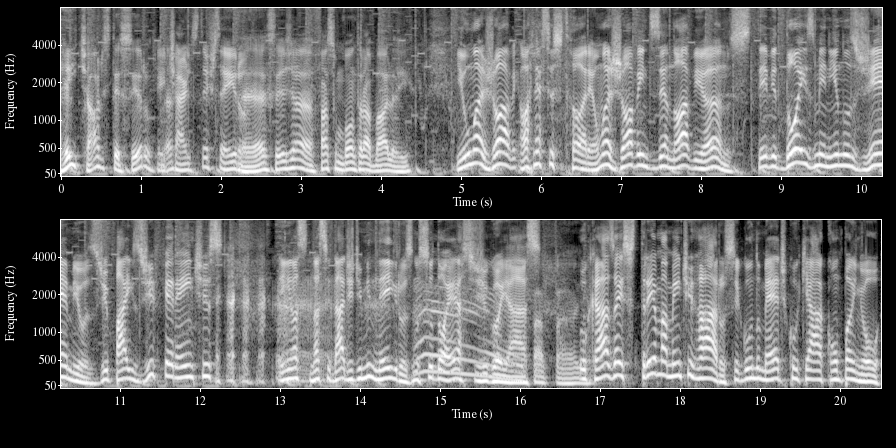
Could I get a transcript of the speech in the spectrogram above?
rei Charles III, Rei né? Charles III. É, seja, faça um bom trabalho aí. E uma jovem, olha essa história, uma jovem de 19 anos teve dois meninos gêmeos de pais diferentes em, na cidade de Mineiros, no sudoeste de Goiás. papai. O caso é extremamente raro, segundo o médico que a acompanhou.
